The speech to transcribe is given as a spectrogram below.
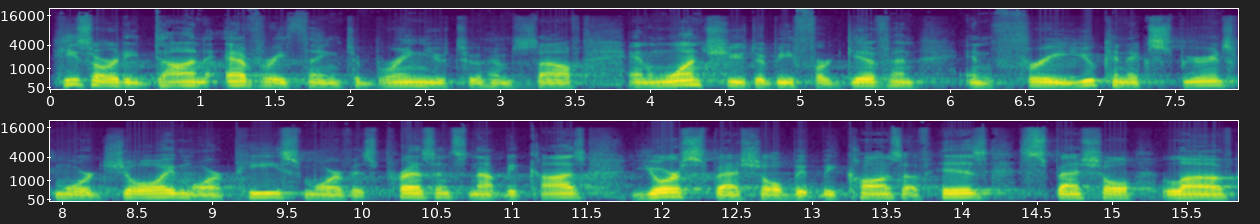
He's already done everything to bring you to Himself and wants you to be forgiven and free. You can experience more joy, more peace, more of His presence, not because you're special, but because of His special love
